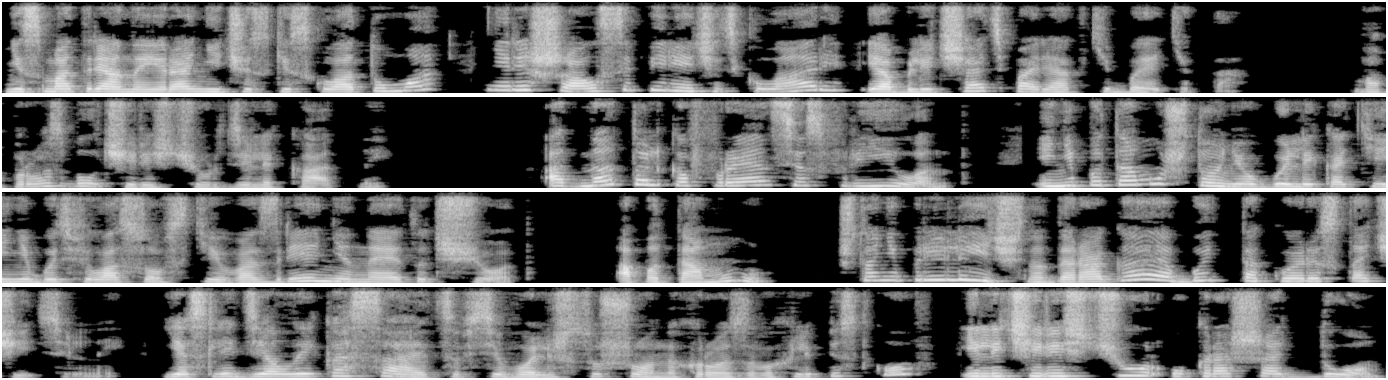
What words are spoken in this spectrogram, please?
несмотря на иронический склад ума, не решался перечить Кларе и обличать порядки Беккета. Вопрос был чересчур деликатный. Одна только Фрэнсис Фриланд, и не потому, что у нее были какие-нибудь философские воззрения на этот счет, а потому, что неприлично, дорогая, быть такой расточительной. Если дело и касается всего лишь сушеных розовых лепестков или чересчур украшать дом,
